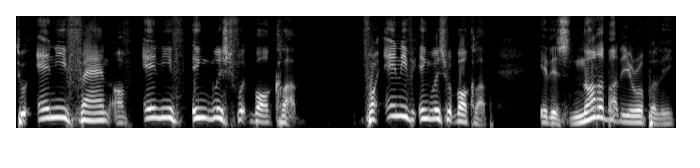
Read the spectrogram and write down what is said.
To any fan of any English football club, for any English football club, it is not about the Europa League.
